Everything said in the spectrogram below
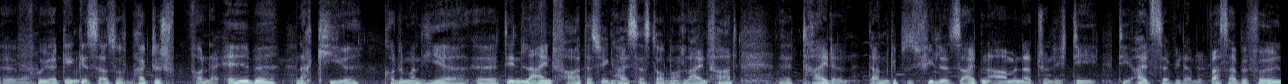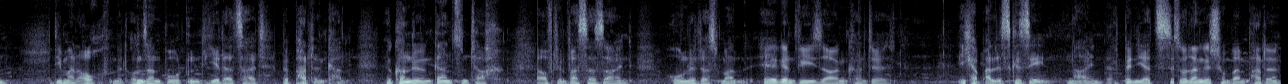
Äh. Früher ging es also praktisch von der Elbe nach Kiel, konnte man hier äh, den Leinfahrt, deswegen heißt das dort noch Leinfahrt, äh, treideln. Dann gibt es viele Seitenarme natürlich, die die Alster wieder mit Wasser befüllen, die man auch mit unseren Booten jederzeit bepaddeln kann. Wir können den ganzen Tag auf dem Wasser sein, ohne dass man irgendwie sagen könnte, ich habe alles gesehen. Nein, ich bin jetzt so lange schon beim Paddeln.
